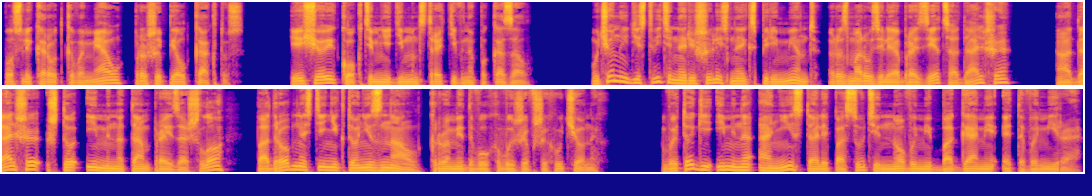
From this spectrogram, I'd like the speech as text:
После короткого мяу прошипел кактус. Еще и когти мне демонстративно показал. Ученые действительно решились на эксперимент, разморозили образец, а дальше... А дальше, что именно там произошло, подробностей никто не знал, кроме двух выживших ученых. В итоге именно они стали, по сути, новыми богами этого мира.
